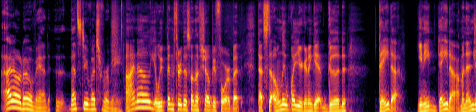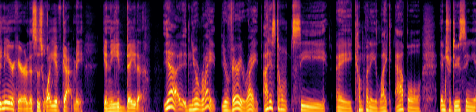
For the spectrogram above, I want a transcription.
I don't know, man. That's too much for me. I know. We've been through this on the show before, but that's the only way you're going to get good data. You need data. I'm an engineer here. This is why you've got me. You need data. Yeah, and you're right. You're very right. I just don't see a company like Apple introducing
